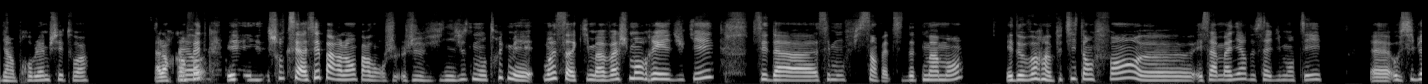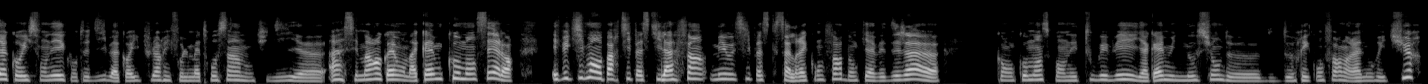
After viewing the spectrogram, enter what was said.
il y a un problème chez toi. Alors qu'en fait, et, et je trouve que c'est assez parlant, pardon, je, je finis juste mon truc, mais moi, ça qui m'a vachement rééduquée, c'est c'est mon fils, en fait, c'est d'être maman et de voir un petit enfant euh, et sa manière de s'alimenter. Euh, aussi bien quand ils sont nés, qu'on te dit, bah, quand ils pleurent, il faut le mettre au sein. Donc tu dis, euh, ah, c'est marrant quand même, on a quand même commencé. Alors, effectivement, en partie parce qu'il a faim, mais aussi parce que ça le réconforte. Donc il y avait déjà, quand on commence, quand on est tout bébé, il y a quand même une notion de, de, de réconfort dans la nourriture.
